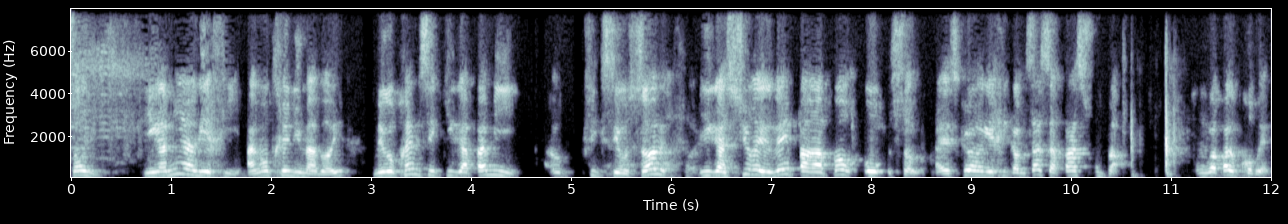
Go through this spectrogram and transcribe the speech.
108, il a mis un réchi à l'entrée du Maboy, mais le problème c'est qu'il n'a pas mis euh, fixé au sol, il a surélevé par rapport au sol. Est-ce qu'un réchi comme ça, ça passe ou pas? On ne voit pas le problème.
